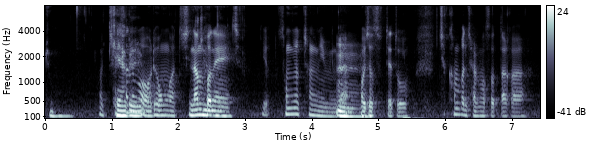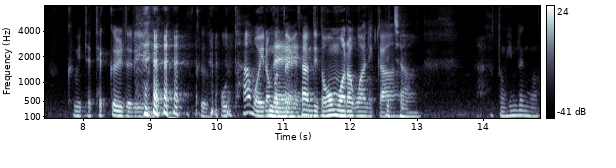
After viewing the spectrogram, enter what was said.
좀 하는 계약을 거 어려운 것 같아. 지난번에 송요창님인가 음. 오셨을 때도 책 한 번 잘못 썼다가 그 밑에 댓글들이 그 오타 뭐 이런 것 네. 때문에 사람들이 너무 뭐라고 하니까 그렇죠. 아, 좀 힘든 거.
